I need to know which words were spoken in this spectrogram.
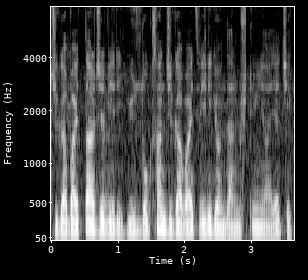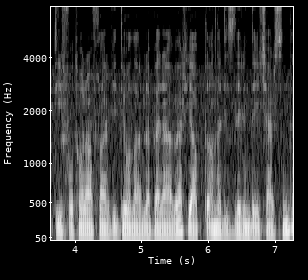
gigabaytlarca veri, 190 gigabayt veri göndermiş dünyaya çektiği fotoğraflar, videolarla beraber yaptığı analizlerin de içerisinde.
